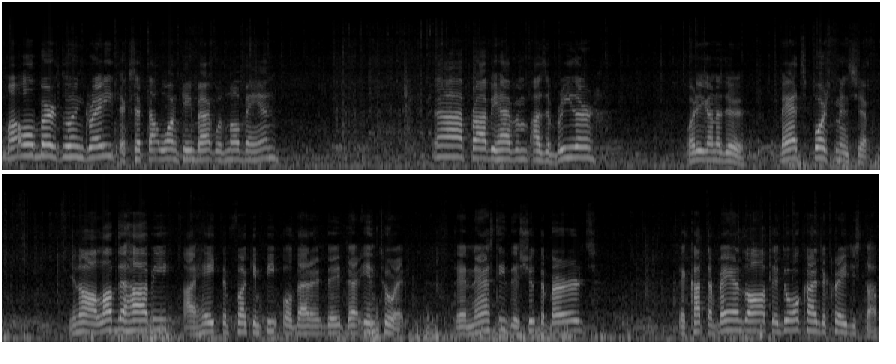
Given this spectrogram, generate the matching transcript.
My old bird's doing great, except that one came back with no band. I probably have him as a breeder. What are you gonna do? Bad sportsmanship. You know, I love the hobby. I hate the fucking people that are they that into it. They're nasty. They shoot the birds. They cut their bands off. They do all kinds of crazy stuff.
